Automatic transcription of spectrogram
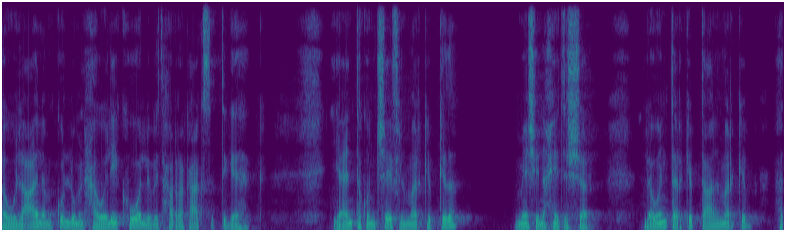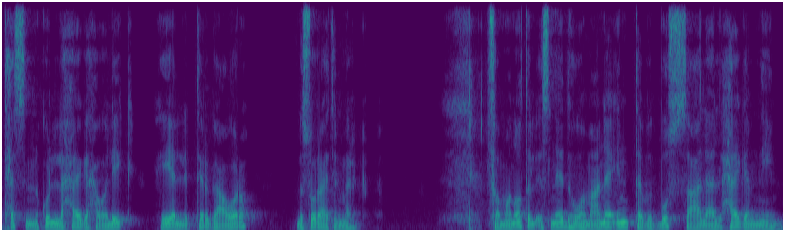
أو العالم كله من حواليك هو اللي بيتحرك عكس اتجاهك. يعني انت كنت شايف المركب كده ماشي ناحية الشرق. لو انت ركبت على المركب هتحس ان كل حاجة حواليك هي اللي بترجع ورا بسرعة المركب. فمناط الاسناد هو معناه انت بتبص على الحاجة منين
